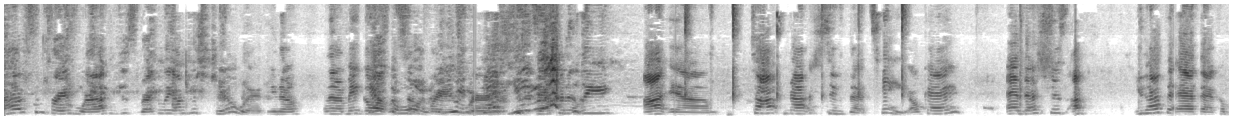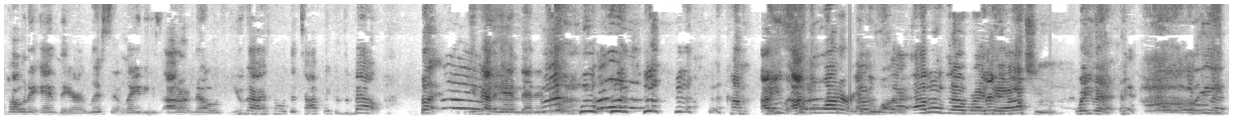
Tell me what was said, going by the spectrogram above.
I have some friends where I can just regularly, I'm just chill with, you know. And then I may go That's out with some friends You where. You- definitely I am top notch to the T. Okay, and that's just I. You have to add that component in there. Listen, ladies, I don't know if you guys know what the topic is about, but you got to add that in there. Come, are you out the water or in the I'm water? sorry, I don't know right Let me now. meet you. Where you at? Where you at?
